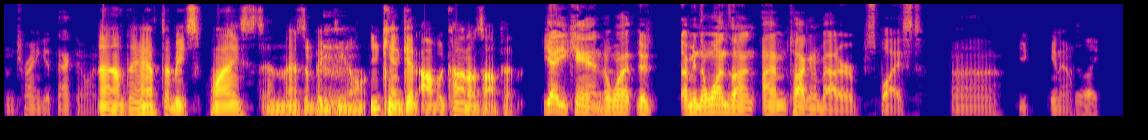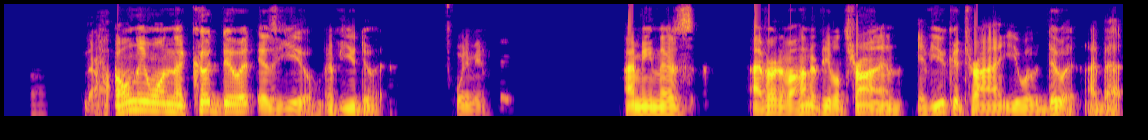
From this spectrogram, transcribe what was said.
and try and get that going. Uh, they have to be spliced, and there's a big deal. You can't get avocados off it. Yeah, you can. The one, there's, I mean, the ones on I'm talking about are spliced. Uh, you, you know, Like, they're. ho- Only one that could do it is you, if you do it. What do you mean? I mean, there's, I've heard of a hundred people trying. If you could try, you would do it. I bet.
